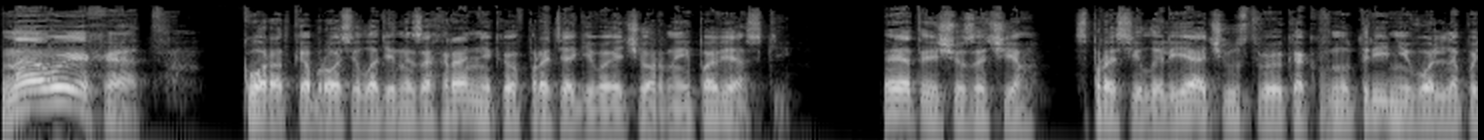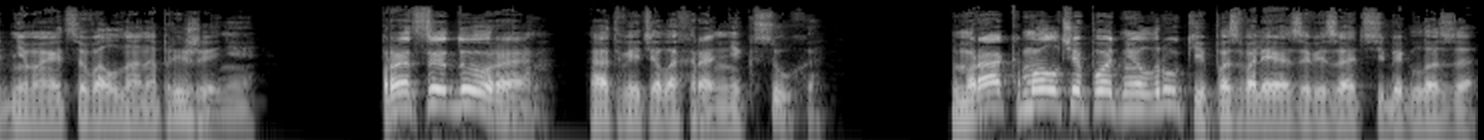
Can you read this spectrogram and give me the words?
«На выход!» — коротко бросил один из охранников, протягивая черные повязки. «Это еще зачем?» — спросил Илья, чувствуя, как внутри невольно поднимается волна напряжения. «Процедура», — ответил охранник сухо. Мрак молча поднял руки, позволяя завязать себе глаза.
